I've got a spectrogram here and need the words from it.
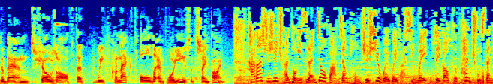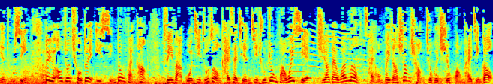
the band shows off that we connect all the employees at the same time. 卡达实施传统伊斯兰教法，将同志视为违法行为，最高可判处三年徒刑。对于欧洲球队以行动反抗，FIFA 国际足总开赛前祭出重罚威胁，只要带 One Love 彩虹臂章上场，就会吃黄牌警告。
